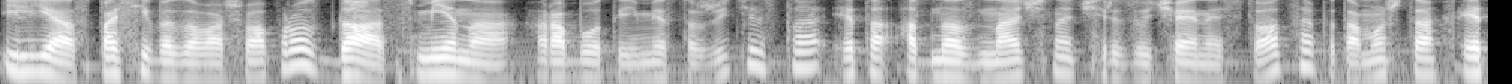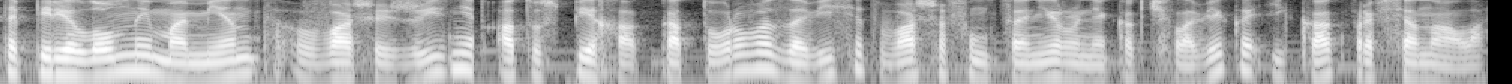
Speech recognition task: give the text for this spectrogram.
Илья, спасибо за ваш вопрос. Да, смена работы и места жительства – это это однозначно чрезвычайная ситуация, потому что это переломный момент в вашей жизни, от успеха которого зависит ваше функционирование как человека и как профессионала.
